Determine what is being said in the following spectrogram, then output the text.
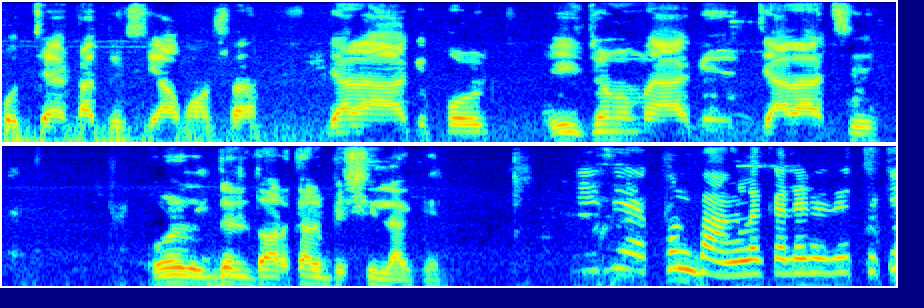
পড়ছে একাদশী আমাশা যারা আগে এই জন্মে আগে যারা আছে ওদের দরকার বেশি লাগে। এই যে এখন বাংলা ক্যালেন্ডারের থেকে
